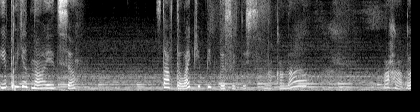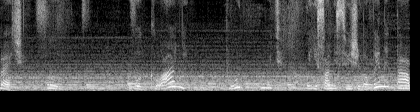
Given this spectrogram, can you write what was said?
і приєднається. Ставте лайки, підписуйтесь на канал. Ага, до речі, в в клані будуть мої самі свіжі новини та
